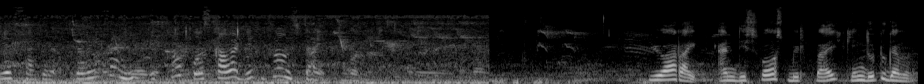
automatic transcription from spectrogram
Yes, Sakura. The reason is it was first covered with bronze time. You are right, and this was built by King Dutugamun,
